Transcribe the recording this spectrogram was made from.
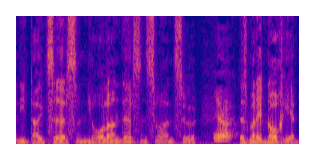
en die Duitsers en die Hollanders en so aan so. Ja. Dis maar net nog een.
